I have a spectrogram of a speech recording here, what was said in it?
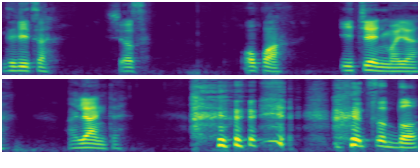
Дивіться. Зараз. Опа. І тінь моя. Гляньте. Це да.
